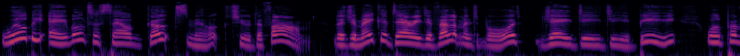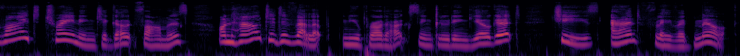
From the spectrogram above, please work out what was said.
will be able to sell goat's milk to the farm. The Jamaica Dairy Development Board, JDDB, will provide training to goat farmers on how to develop new products, including yogurt, cheese, and flavored milk.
